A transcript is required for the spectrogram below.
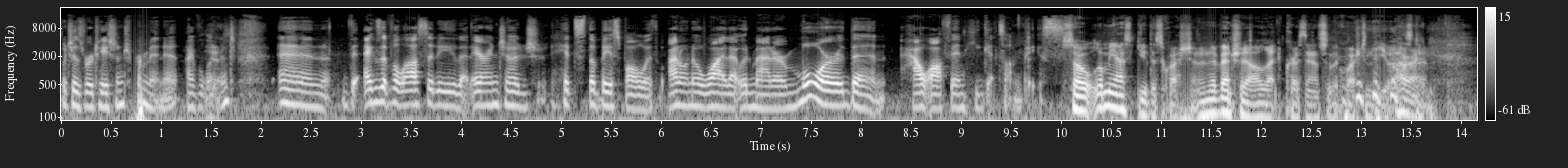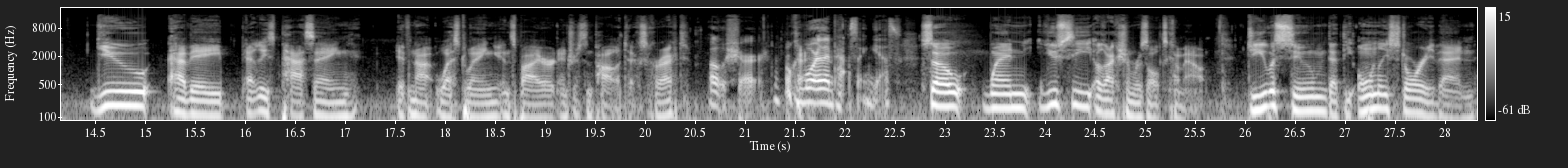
which is rotations per minute, I've learned, and the exit velocity that Aaron Judge hits the baseball with. I don't know why that would matter more than how often he gets on base. So let me ask you this question, and eventually I'll let Chris answer the question that you asked him. You have a at least passing, if not West Wing inspired interest in politics, correct? Oh, sure. Okay. More than passing, yes. So when you see election results come out, do you assume that the only story then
